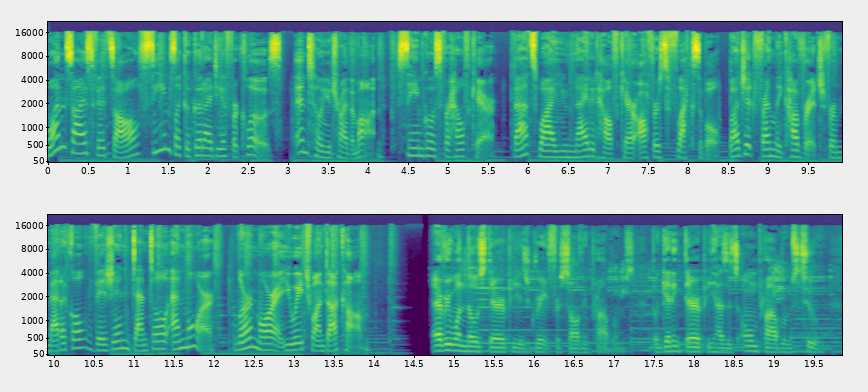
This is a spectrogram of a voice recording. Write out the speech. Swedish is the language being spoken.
One size fits all seems like a good idea for clothes until you try them on. Same goes for healthcare. That's why United Healthcare offers flexible, budget friendly coverage for medical, vision, dental, and more. Learn more at uh1.com. Everyone knows therapy is great for solving problems, but getting therapy has its own problems too,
